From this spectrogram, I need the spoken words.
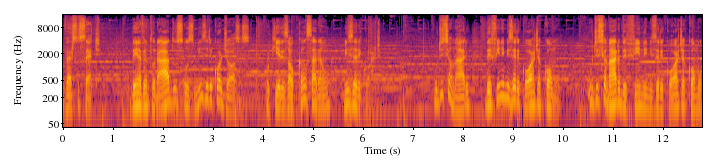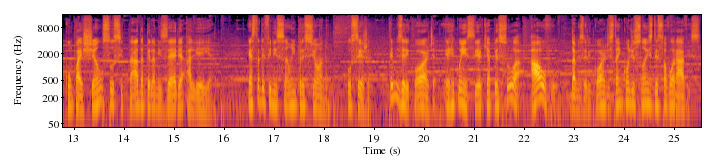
verso 7. Bem-aventurados os misericordiosos, porque eles alcançarão misericórdia. O dicionário define misericórdia como o dicionário define misericórdia como compaixão suscitada pela miséria alheia. Esta definição impressiona, ou seja, ter misericórdia é reconhecer que a pessoa alvo da misericórdia está em condições desfavoráveis.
